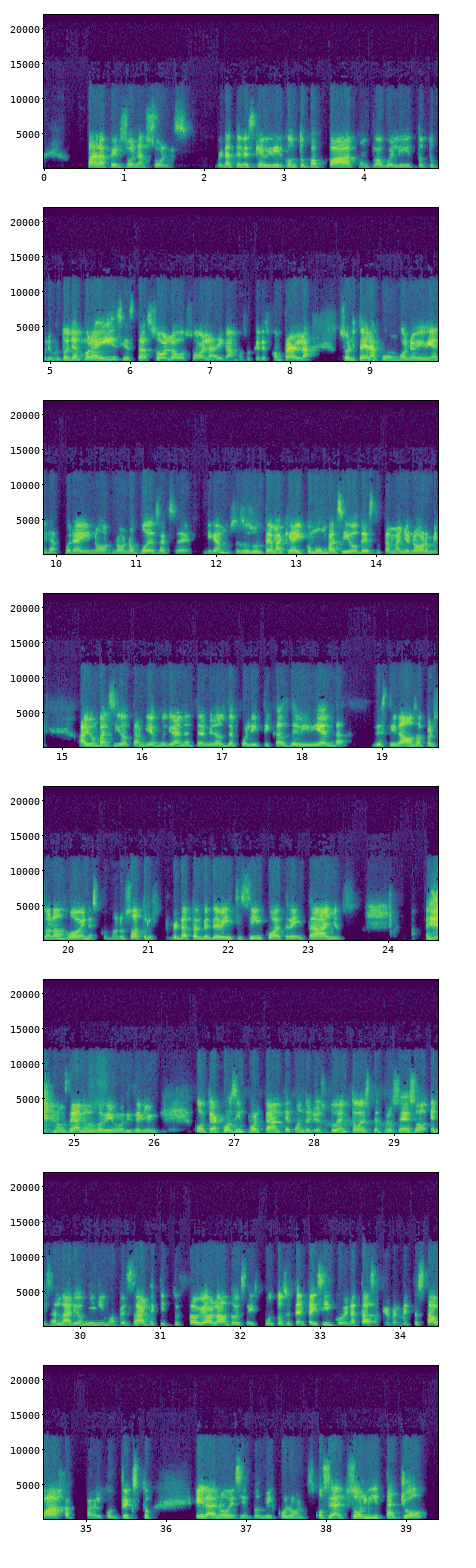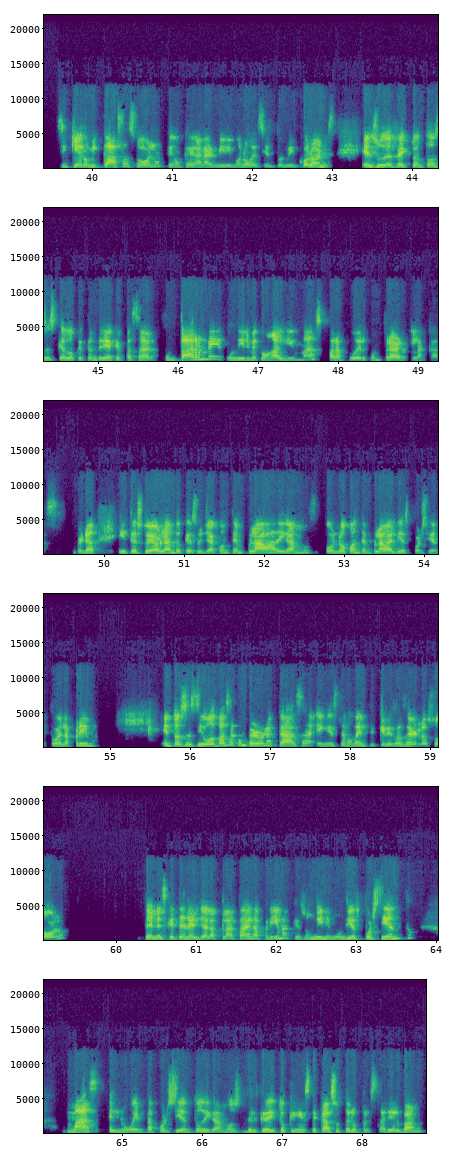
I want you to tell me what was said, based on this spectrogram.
para personas solas, ¿verdad? Tenés que vivir con tu papá, con tu abuelito, tu primo. Entonces ya por ahí, si estás solo o sola, digamos, o querés comprarla soltera con un bono de vivienda, por ahí no, no, no puedes acceder, digamos. Eso es un tema que hay como un vacío de este tamaño enorme. Hay un vacío también muy grande en términos de políticas de vivienda destinados a personas jóvenes como nosotros, ¿verdad? Tal vez de 25 a 30 años. o sea, nos jodimos, dice Glenn. Otra cosa importante, cuando yo estuve en todo este proceso, el salario mínimo, a pesar de que estaba hablando de 6.75, de una tasa que realmente está baja para el contexto, era de 900 mil colones. O sea, solita yo si quiero mi casa sola, tengo que ganar mínimo 900 mil colones. En su defecto, entonces, ¿qué es lo que tendría que pasar? Juntarme, unirme con alguien más para poder comprar la casa, ¿verdad? Y te estoy hablando que eso ya contemplaba, digamos, o no contemplaba el 10% de la prima. Entonces, si vos vas a comprar una casa en este momento y quieres hacerlo solo, tenés que tener ya la plata de la prima, que es un mínimo, un 10%, más el 90%, digamos, del crédito que en este caso te lo prestaría el banco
